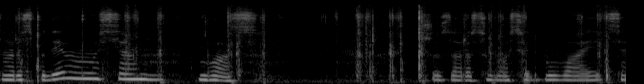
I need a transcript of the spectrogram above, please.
Зараз подивимося вас. Що зараз у вас відбувається?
